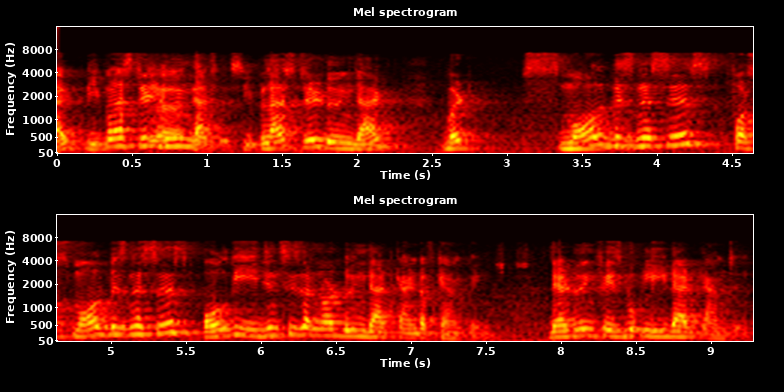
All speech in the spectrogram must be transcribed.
right people are still Yeah, doing that people are still doing that but small businesses for small businesses all the agencies are not doing that kind of campaign. They are doing facebook lead ad campaign.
